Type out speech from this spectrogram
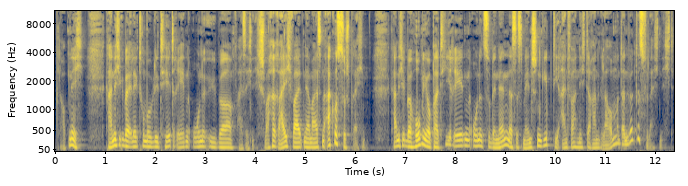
Glaub nicht. Kann ich über Elektromobilität reden, ohne über, weiß ich nicht, schwache Reichweiten der meisten Akkus zu sprechen? Kann ich über Homöopathie reden, ohne zu benennen, dass es Menschen gibt, die einfach nicht daran glauben und dann wirkt es vielleicht nicht?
